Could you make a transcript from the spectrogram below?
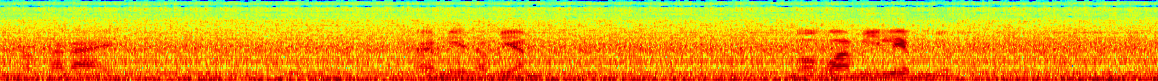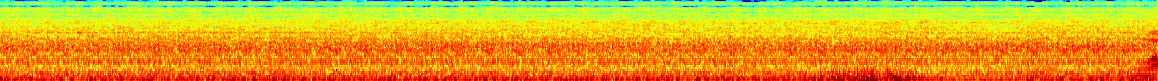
นะครับถ้าได้ถ้ามีทะเบียน บอกว่ามีเล่มอยู่หัว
